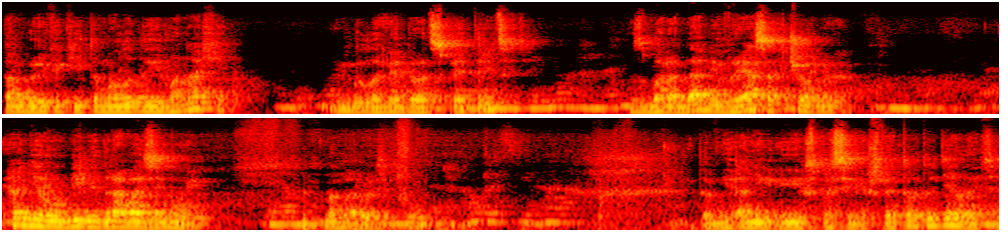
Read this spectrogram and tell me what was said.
там были какие-то молодые монахи, им было лет 25-30, с бородами в рясах черных. И они рубили дрова зимой на морозе. Фу. Они их спросили, что это вы тут делаете?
